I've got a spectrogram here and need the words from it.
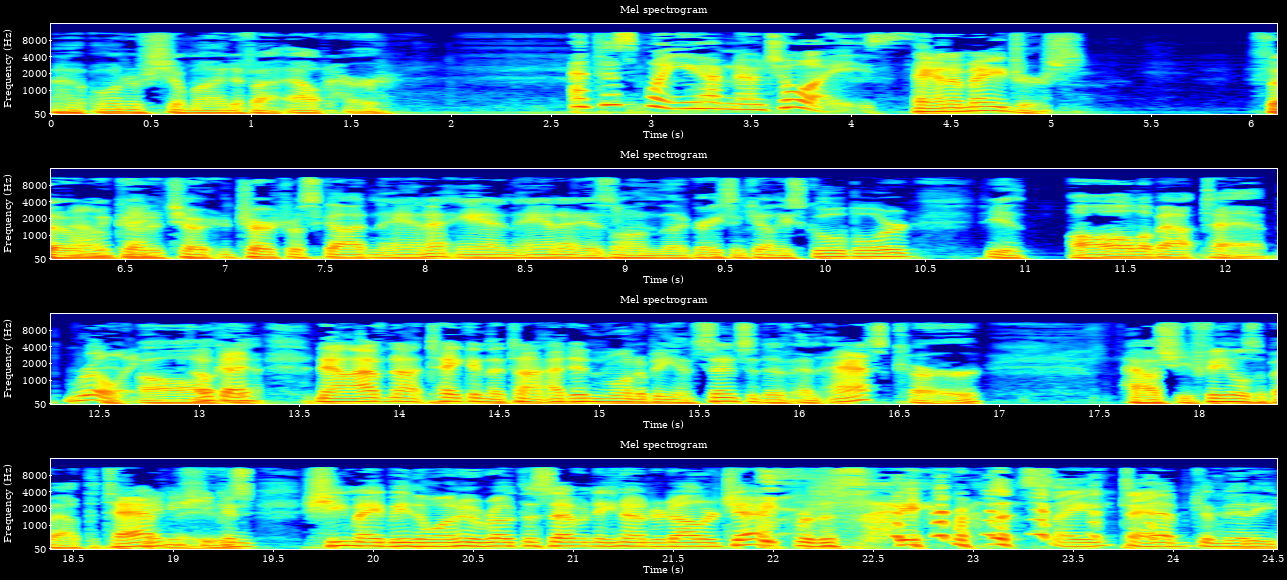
I wonder if she'll mind if I out her. At this point, you have no choice. Anna Majors. So we go to church, church with Scott and Anna, and Anna is on the Grayson County School Board. She is all about tab. Really? All, Okay. yeah. Now I've not taken the time. I didn't want to be insensitive and ask her how she feels about the tab Maybe news. she can- She may be the one who wrote the seventeen hundred dollar check for the same for the same tab committee.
